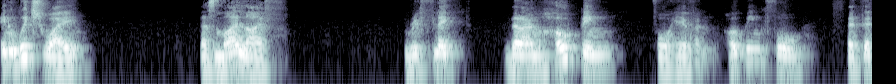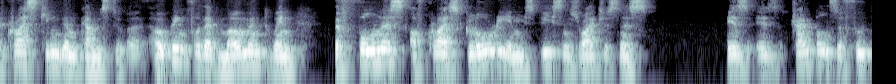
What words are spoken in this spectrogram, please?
in which way does my life reflect that I'm hoping for heaven, hoping for that, that Christ's kingdom comes to earth, hoping for that moment when the fullness of Christ's glory and his peace and his righteousness is, is tramples afoot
